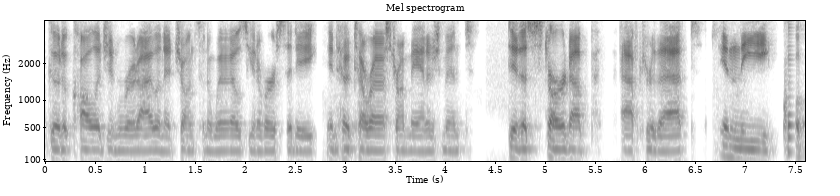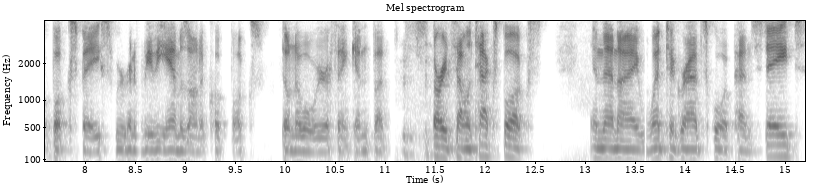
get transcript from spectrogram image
go to college in Rhode Island at Johnson and Wales University in hotel restaurant management. Did a startup after that in the cookbook space. We were going to be the Amazon of cookbooks. Don't know what we were thinking, but started selling textbooks. And then I went to grad school at Penn State,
